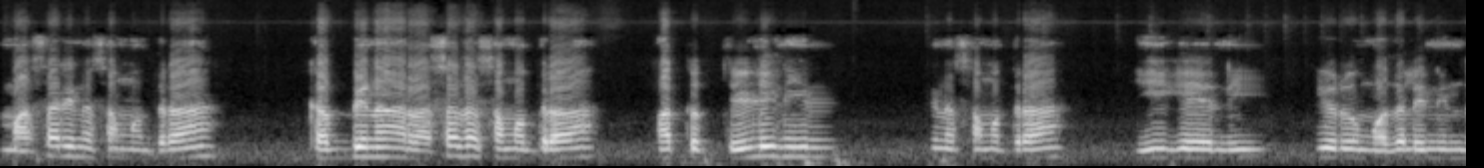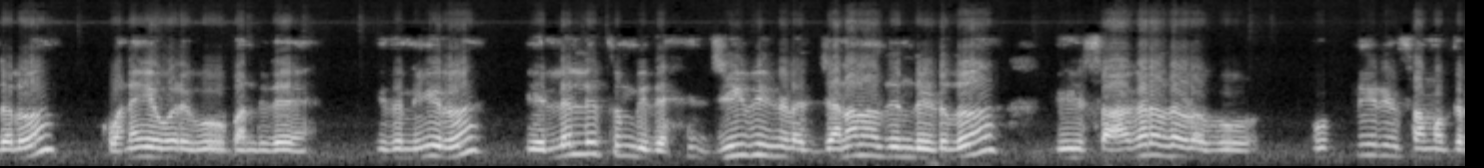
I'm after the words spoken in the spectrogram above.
ಮಸರಿನ ಸಮುದ್ರ, ಕಬ್ಬಿನ ರಸದ ಸಮುದ್ರ ಮತ್ತು ತಿಳಿ ನೀರಿನ ಸಮುದ್ರ, ಹೀಗೆ ನೀರು ಮೊದಲಿನಿಂದಲೂ ಕೊನೆಯವರೆಗೂ ಬಂದಿದೆ. ಇದು ನೀರು ಎಲ್ಲೆಲ್ಲಿ ತುಂಬಿದೆ? ಜೀವಿಗಳ ಜನನದಿಂದ ಹಿಡಿದು ಈ ಸಾಗರದೊಳಗು ಉಪ್ಪು ನೀರಿನ ಸಮುದ್ರ,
